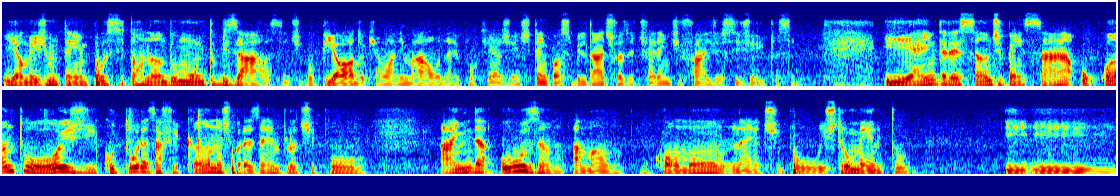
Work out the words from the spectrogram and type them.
e ao mesmo tempo se tornando muito bizarro, assim, tipo, pior do que um animal, né? Porque a gente tem possibilidade de fazer diferente e faz desse jeito, assim. E é interessante pensar o quanto hoje culturas africanas, por exemplo, tipo, ainda usam a mão como, né, tipo, instrumento e,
